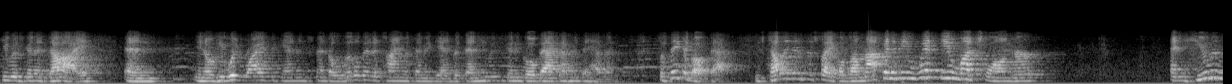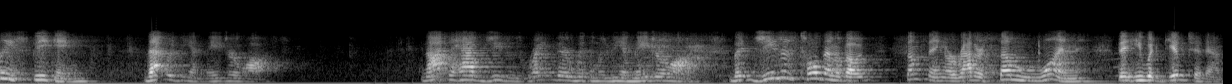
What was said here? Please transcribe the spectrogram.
he was going to die. And, you know, he would rise again and spend a little bit of time with them again, but then he was going to go back up into heaven. So think about that. He's telling his disciples, I'm not going to be with you much longer. And humanly speaking, that would be a major loss. Not to have Jesus right there with them would be a major loss. But Jesus told them about something, or rather someone, that he would give to them.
